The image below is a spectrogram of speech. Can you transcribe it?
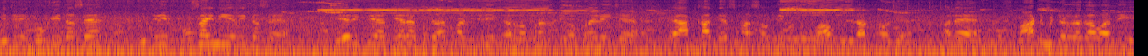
વીજળી મોંઘી થશે, વીજળી પોસાય નહીં એવી થશે. જે રીતે અત્યારે ગુજરાતમાં વીજળી ઘર વપરાશની વપરાઈ રહી છે, એ આખા દેશમાં સૌથી વધુ ભાવ ગુજરાતનો છે. અને સ્માર્ટ મીટર લગાવવાથી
